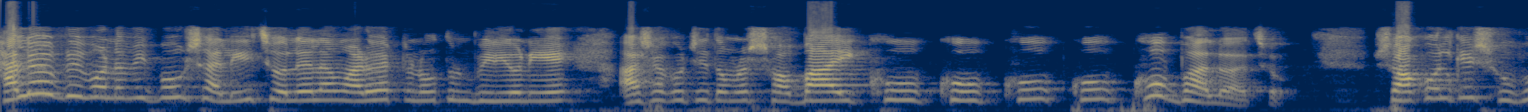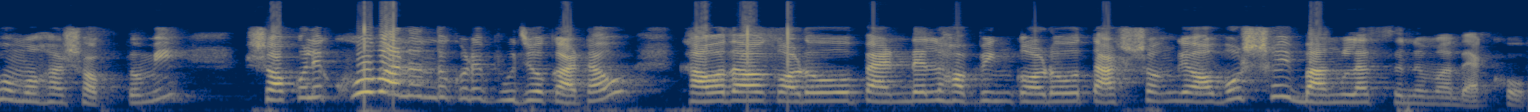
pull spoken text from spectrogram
হ্যালো এভরিওয়ান আমি পৌশালী চলে এলাম আরও একটা নতুন ভিডিও নিয়ে। আশা করছি তোমরা সবাই খুব খুব খুব খুব খুব ভালো আছো। সকলকে শুভ মহাসপ্তমী। সকলে খুব আনন্দ করে পুজো কাটাও। খাওয়া দাওয়া করো, প্যান্ডেল হপিং করো, তার সঙ্গে অবশ্যই বাংলা সিনেমা দেখো।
